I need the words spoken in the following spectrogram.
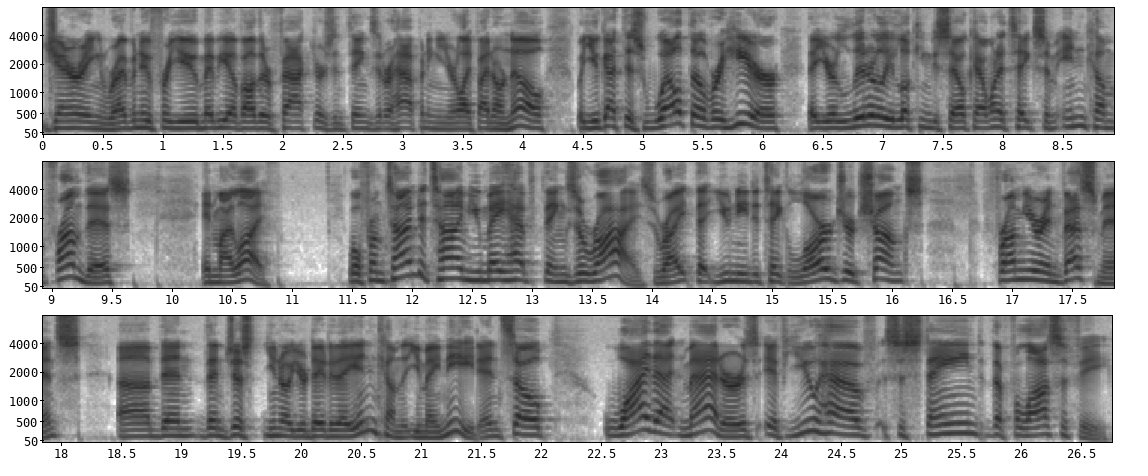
generating revenue for you, maybe you have other factors and things that are happening in your life. I don't know, but you got this wealth over here that you're literally looking to say, okay, I want to take some income from this in my life. Well, from time to time, you may have things arise, right? That you need to take larger chunks from your investments uh, than than just you know your day to day income that you may need, and so why that matters if you have sustained the philosophy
